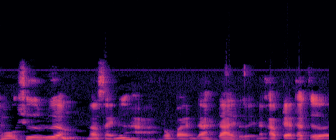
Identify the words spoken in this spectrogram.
หัวชื่อเรื่องแล้วใส่เนื้อหาลงไปได้ได้เลยนะครับ แต่ถ้าเกิด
